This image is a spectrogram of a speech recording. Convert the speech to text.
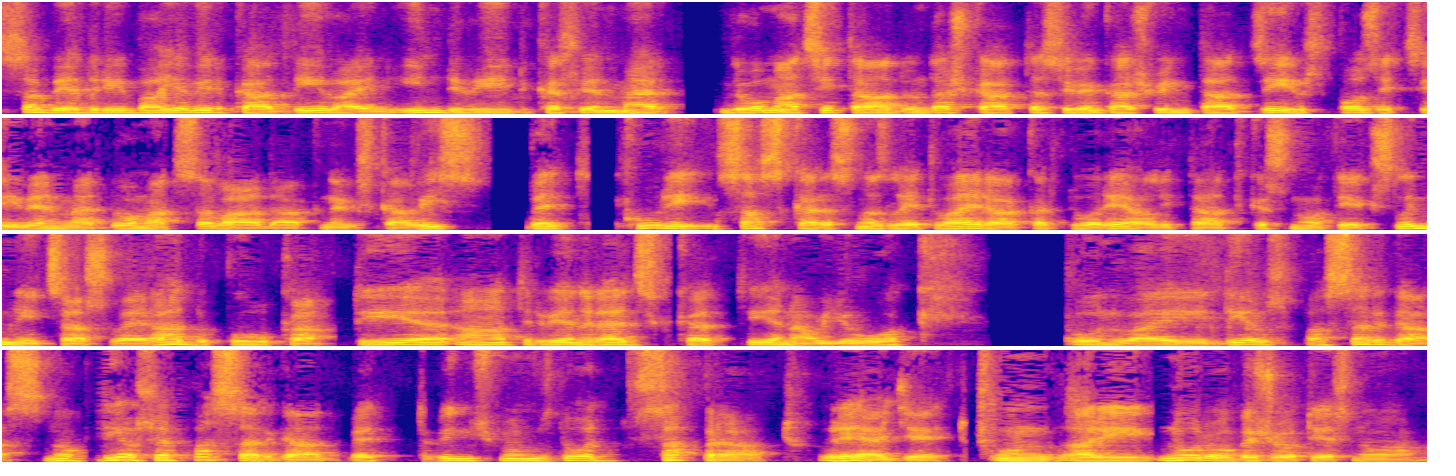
sabiedrībā jau ir kādi dīvaini individi, kas vienmēr domā citādi, un dažkārt tas ir vienkārši viņa tāda dzīves pozīcija, vienmēr domāt savādāk, nevis kā viss. Bet kuri saskaras mazliet vairāk ar to realitāti, kas notiek slimnīcās vai radu pulkā, tie ātri vien redz, ka tie nav joki. Un vai Dievs pasargās? Nu, Dievs var pasargāt, bet Viņš mums dod saprātu, reaģēt un arī norobežoties no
